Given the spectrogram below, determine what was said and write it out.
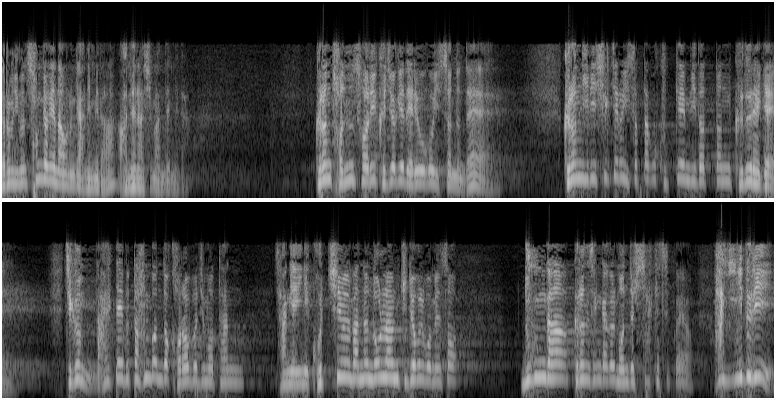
여러분, 이건 성경에 나오는 게 아닙니다. 아멘 하시면 안 됩니다. 그런 전설이 그 지역에 내려오고 있었는데, 그런 일이 실제로 있었다고 굳게 믿었던 그들에게 지금 날 때부터 한 번도 걸어보지 못한 장애인이 고침을 받는 놀라운 기적을 보면서 누군가 그런 생각을 먼저 시작했을 거예요. 아, 이들이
